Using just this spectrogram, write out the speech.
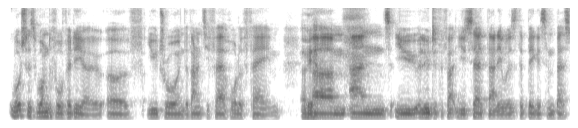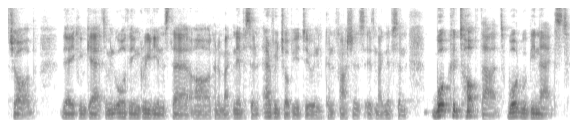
watched this wonderful video of you drawing the Vanity Fair Hall of Fame. Oh, yeah. Um, and you alluded to the fact you said that it was the biggest and best job that you can get. I mean, all the ingredients there are kind of magnificent. Every job you do in kind of fashion is, is magnificent. What could top that? What would be next?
